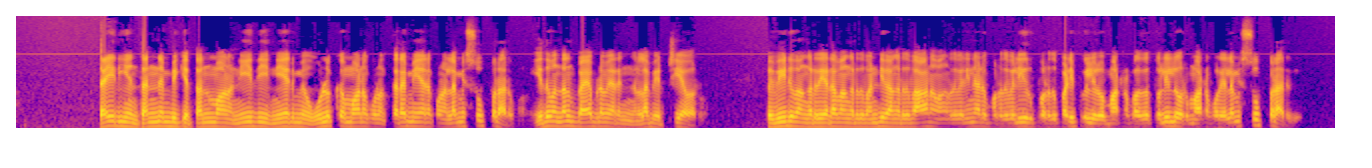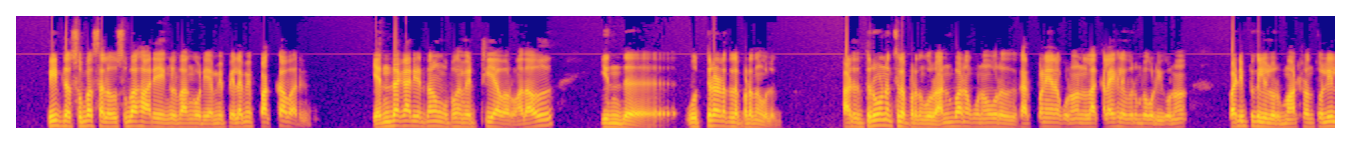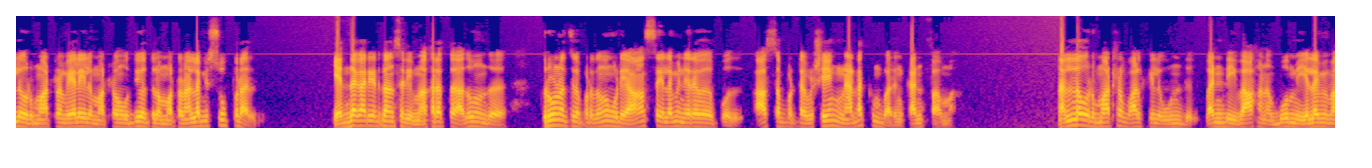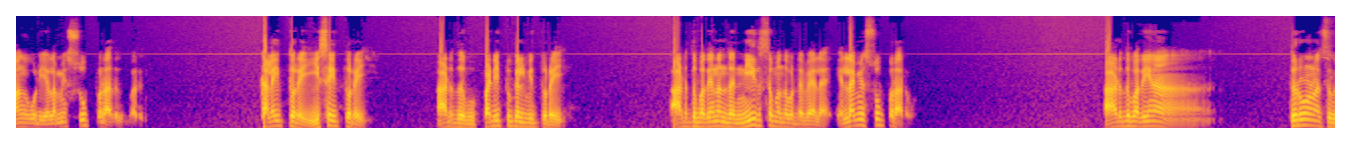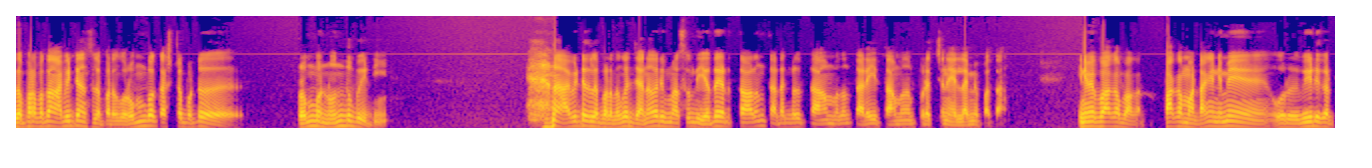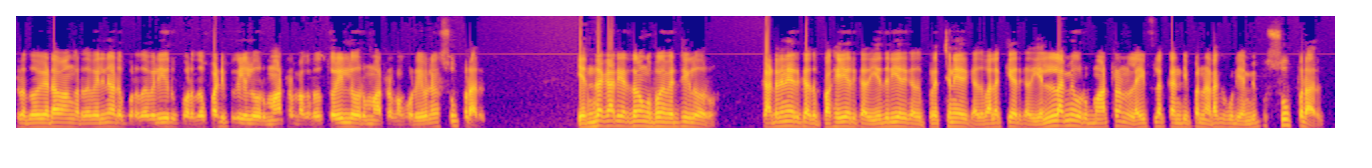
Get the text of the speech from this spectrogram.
தைரியம் தன்னம்பிக்கை தன்மானம் நீதி நேர்மை ஒழுக்கமான குணம் திறமையான குணம் எல்லாமே சூப்பரா இருக்கும். எது வந்தாலும் பயப்படாம இறங்குங்க. நல்லா வெற்றியா வரும். இப்போ வீடு வாங்குறது இடம் வாங்குறது வண்டி வாங்குறது வாகனம் வாங்குறது வெளிநாடு போறது வெளியூர் போறது படிப்புகளில் ஒரு மாற்றம் போகிறது தொழில ஒரு மாற்றம் போகிறது எல்லாமே சூப்பராக இருக்குது. வீட்டில் சுப செலவு சுபகாரியங்கள் வாங்கக்கூடிய அமைப்பு எல்லாமே பக்காவா இருக்குது. எந்த காரியம் இருந்தாலும் உங்க பக்கம் வெற்றியா வரும். அதாவது இந்த உத்திராடத்தில் பிறந்தவங்களுக்கு அடுத்து திருவோணத்தில் பிறந்தவங்க ஒரு அன்பான குணம் ஒரு கற்பனையான குணம் நல்லா கலைகளை விரும்பக்கூடிய குணம் படிப்புகளில் ஒரு மாற்றம் தொழில ஒரு மாற்றம் வேலையில மாற்றம் உத்தியோகத்துல மாற்றம் எல்லாமே சூப்பராக இருக்குது. எந்த காரியம் எடுத்தாலும் சரி மகரத்தை அதுவும் இந்த திருவோணத்தில் பிறந்தவங்க உங்களுடைய ஆசை எல்லாமே நிறைவேற போகுது. ஆசைப்பட்ட விஷயம் நடக்கும் பாருங்க கன்ஃபார்மாக நல்ல ஒரு மாற்றம் வாழ்க்கையில உண்டு. வண்டி வாகனம் பூமி எல்லாமே வாங்கக்கூடிய எல்லாமே சூப்பரா இருக்கு பாருங்க. கலைத்துறை இசைத்துறை அடுத்து படிப்பு கல்வித்துறை அடுத்து பாத்தீங்கன்னா இந்த நீர் சம்பந்தப்பட்ட வேலை எல்லாமே சூப்பரா இருக்கும். அடுத்து பாத்தீங்கன்னா திருவோணத்துக்கு அப்புறம் பார்த்தா அவிட்டன்ஸ்ல பிறந்தவங்க ரொம்ப கஷ்டப்பட்டு ரொம்ப நொந்து போயிட்டீங்க. ஏன்னா அவிட்டத்தில் பிறந்தவங்க ஜனவரி மாதம் வந்து எதை எடுத்தாலும் தடங்கள் தாமதம் தடை தாமதம் பிரச்சனை எல்லாமே பார்த்தாங்க. இனிமே பார்க்க பார்க்க பார்க்க மாட்டாங்க. இனிமேல் ஒரு வீடு கட்டுறதோ இடம் வாங்குறதோ வெளிநாடு போகிறதோ வெளியூர் போகிறதோ படிப்புகளில் ஒரு மாற்றம் பார்க்குறதோ தொழிலில் ஒரு மாற்றம் பார்க்குறதோ இவனே சூப்பராக இருக்குது எந்த காரியம் எடுத்தாலும் உங்கள் பக்கம் வெற்றிகள் வரும். கடனே இருக்காது பகையே இருக்காது எதிரியே இருக்காது பிரச்சனையே இருக்காது வழக்கே இருக்காது. எல்லாமே ஒரு மாற்றம் லைஃப்ல கண்டிப்பாக நடக்கக்கூடிய அமைப்பு சூப்பராக இருக்கு.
